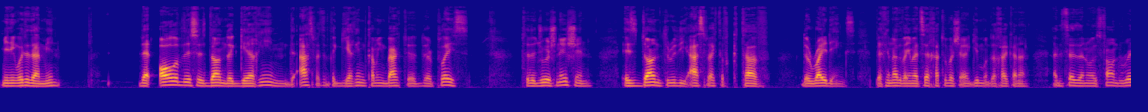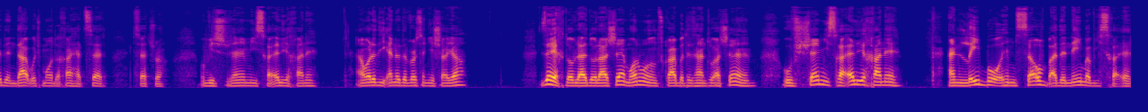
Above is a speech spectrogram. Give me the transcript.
Meaning, what did that mean? That all of this is done. The gerim, the aspect of the gerim coming back to their place, to the Jewish nation, is done through the aspect of ktav, the writings. And it says, and it was found written that which Mordechai had said, etc. And what is the end of the verse in Yeshaya? One will inscribe with his hand to Hashem, and label himself by the name of Israel.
